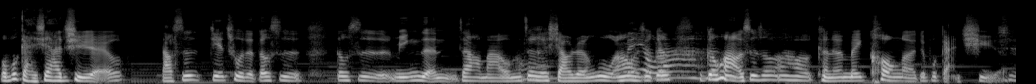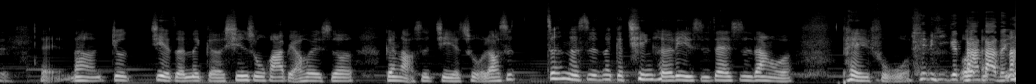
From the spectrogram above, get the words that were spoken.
我不敢下去。哎，老师接触的都是都是名人，你知道吗？我们这个小人物，然后我就跟跟黄老师说，啊，可能没空了，就不敢去了。是，对，那就借着那个新书发表会的时候跟老师接触，老师真的是那个亲和力，实在是让我。佩服我，给你一个大大的拥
